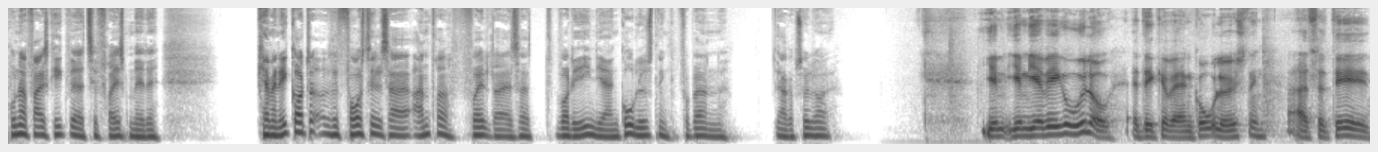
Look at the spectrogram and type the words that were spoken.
hun har faktisk ikke været tilfreds med det. Kan man ikke godt øh, forestille sig andre forældre, altså, hvor det egentlig er en god løsning for børnene? Jakob Sølhøj. Jamen, jamen, jeg vil ikke udelukke, at det kan være en god løsning. Altså, det,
